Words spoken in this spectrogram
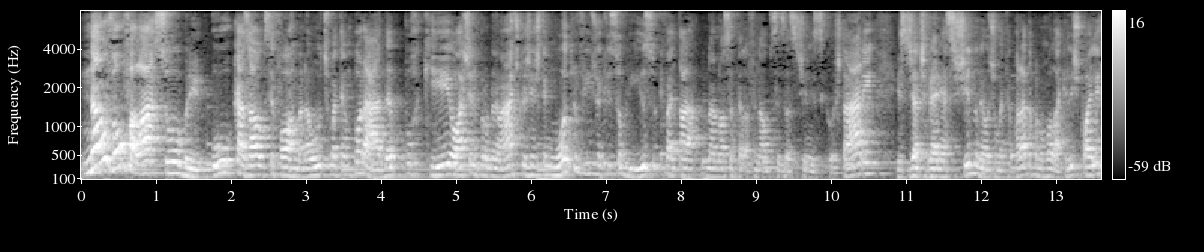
Não vou falar sobre o casal que se forma na última temporada, porque eu acho ele problemático. A gente tem um outro vídeo aqui sobre isso que vai estar na nossa tela final para vocês assistirem se gostarem. E se já tiverem assistido na né, última temporada, para não rolar aquele spoiler.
